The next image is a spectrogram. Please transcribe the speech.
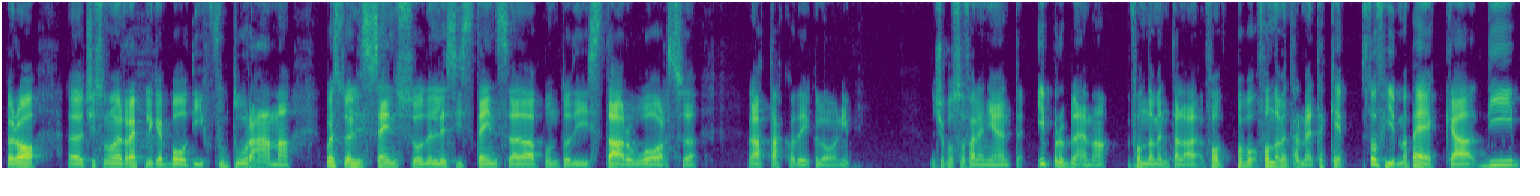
però eh, ci sono le repliche di Futurama. Questo è il senso dell'esistenza appunto di Star Wars, l'attacco dei cloni. Non ci posso fare niente. Il problema fondamentale, fo- fondamentalmente è che questo film pecca di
